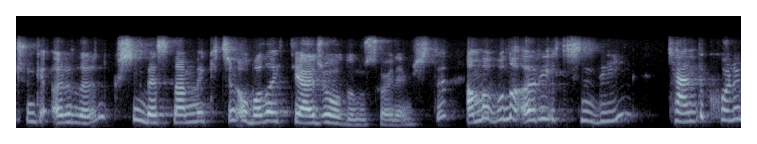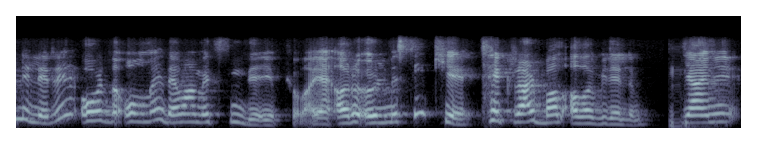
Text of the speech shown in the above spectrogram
Çünkü arıların kışın beslenmek için o bala ihtiyacı olduğunu söylemişti. Ama bunu arı için değil, kendi kolonileri orada olmaya devam etsin diye yapıyorlar. Yani arı ölmesin ki tekrar bal alabilelim. Yani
